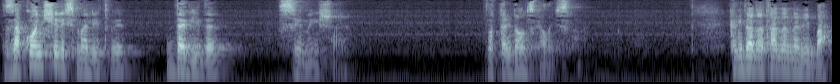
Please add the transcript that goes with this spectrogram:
Закончились молитвы Давида, сына Ишая. Вот тогда он сказал эти слова когда Натана Навиба,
